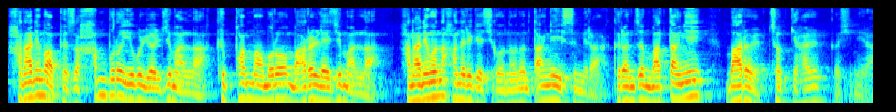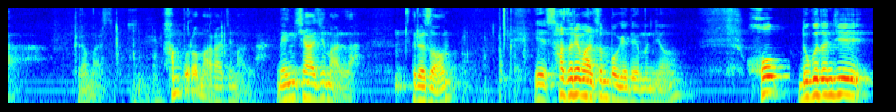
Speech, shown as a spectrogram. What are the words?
하나님 앞에서 함부로 입을 열지 말라. 급한 마음으로 말을 내지 말라. 하나님은 하늘에 계시고 너는 땅에 있음이라. 그런즉 마땅히 말을 적게 할 것이니라. 그런 말씀. 함부로 말하지 말라. 맹세하지 말라. 그래서 사절의 말씀 보게 되면요. 혹 누구든지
